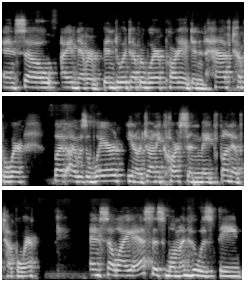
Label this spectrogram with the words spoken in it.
And so I had never been to a Tupperware party. I didn't have Tupperware, but I was aware, you know, Johnny Carson made fun of Tupperware. And so I asked this woman who was the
